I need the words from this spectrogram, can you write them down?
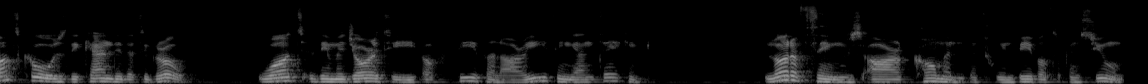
What caused the candida to grow? what the majority of people are eating and taking. A lot of things are common between people to consume,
